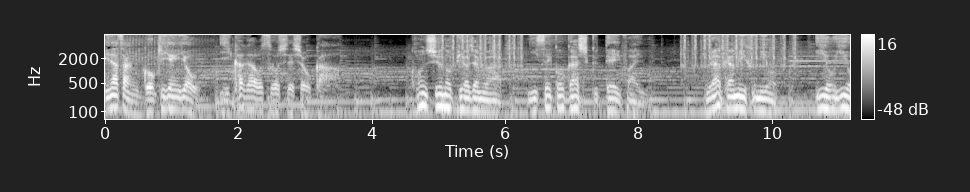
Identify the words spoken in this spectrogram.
皆さんごきげんよう。いかがお過ごしでしょうか？今週のピュアジャムはニセコ合宿 Day5 村上文夫いよいよ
